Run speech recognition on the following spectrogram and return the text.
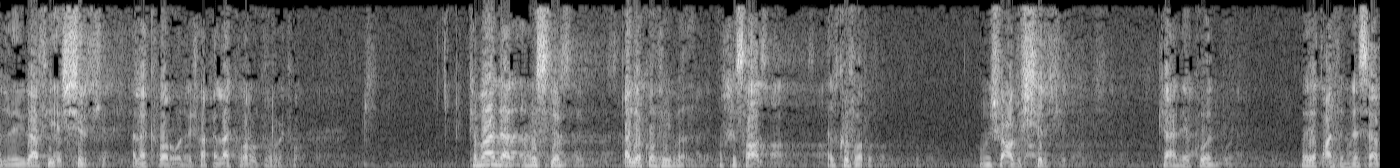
الذي ينافي الشرك الأكبر والنفاق الأكبر والكفر الأكبر. كما أن المسلم قد يكون فيه من خصال الكفر ومن شعب الشرك كأن يكون ويطعن في النسب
